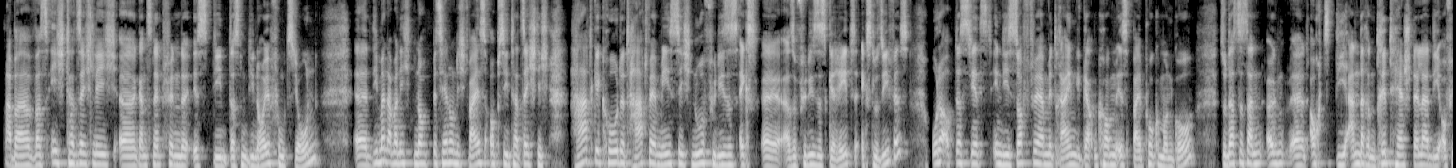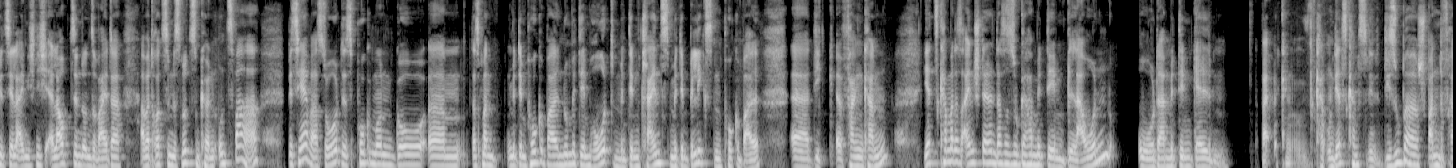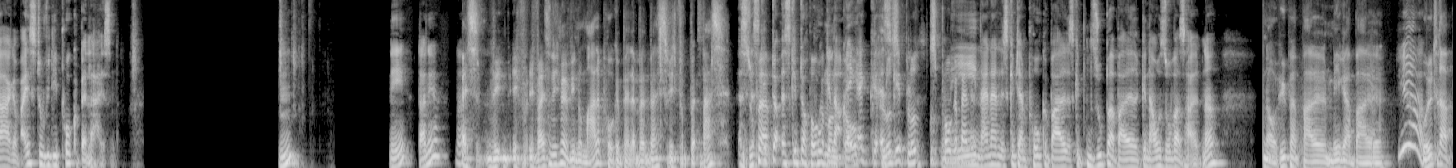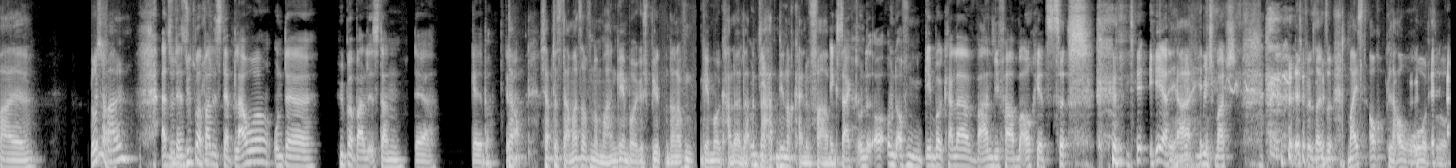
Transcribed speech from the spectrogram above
Aber was ich tatsächlich äh, ganz nett finde, ist die, das, die neue Funktion, äh, die man aber nicht noch bisher noch nicht weiß, ob sie tatsächlich hart gecodet, hardwaremäßig nur für dieses Ex, äh, also für dieses Gerät exklusiv ist, oder ob das jetzt in die Software mit reingekommen ist bei Pokémon Go, so dass das dann irgend, äh, auch die anderen Dritthersteller, die offiziell eigentlich nicht erlaubt sind und so weiter, aber trotzdem das nutzen können. Und zwar bisher war es so, dass Pokémon Go, ähm, dass man mit dem Pokémon Pokéball nur mit dem roten, mit dem kleinsten, mit dem billigsten Pokéball äh, die äh, fangen kann. Jetzt kann man das einstellen, dass es sogar mit dem blauen oder mit dem gelben. Und jetzt kannst du die super spannende Frage: Weißt du, wie die Pokébälle heißen? Hm? Nee, Daniel? Es, ich, ich, weiß nicht mehr, wie normale Pokebälle. Was? was? Es, Super es gibt doch, es gibt doch Pokémon genau, Go äh, plus, es gibt, plus Pokebälle? Nee, nein, nein, es gibt ja einen Pokéball, es gibt einen Superball, genau sowas halt, ne? Genau, Hyperball, Megaball, ja. Ultraball, Plusball. Genau. Also der Superball ist der blaue und der Hyperball ist dann der gelbe. Genau. Ich habe das damals auf dem normalen Gameboy gespielt und dann auf dem Gameboy Color. Da, und die, da hatten die noch keine Farben. Exakt. Und, und auf dem Gameboy Color waren die Farben auch jetzt eher ja, Mischmasch. ich würde sagen, so meist auch blau-rot. So.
